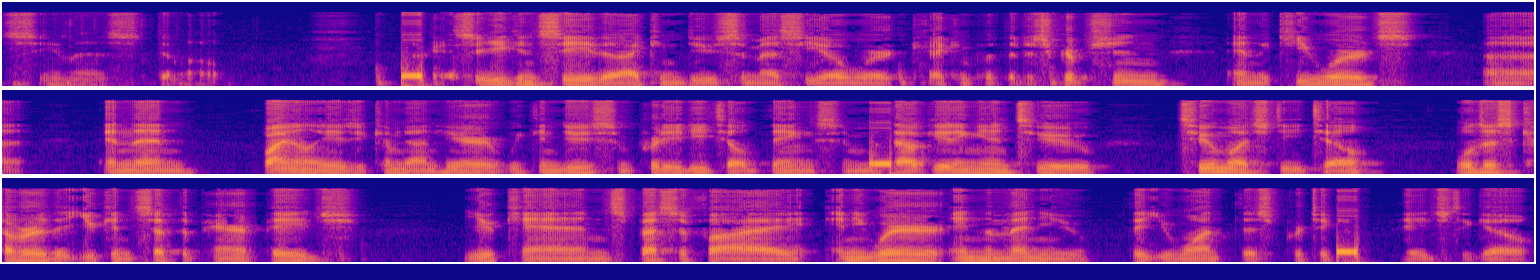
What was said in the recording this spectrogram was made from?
CMS demo. Okay, so you can see that I can do some SEO work. I can put the description and the keywords, uh, and then finally, as you come down here, we can do some pretty detailed things. And without getting into too much detail, we'll just cover that you can set the parent page you can specify anywhere in the menu that you want this particular page to go.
